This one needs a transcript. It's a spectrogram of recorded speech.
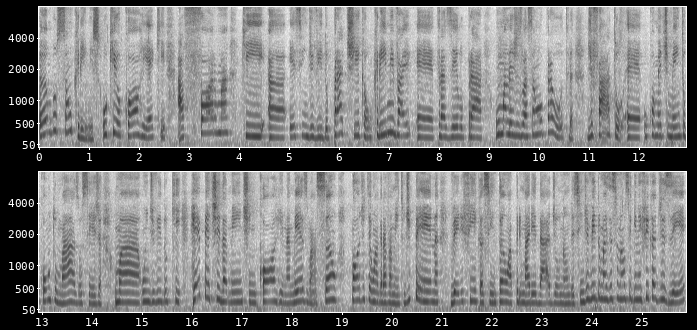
ambos são crimes. O que ocorre é que a forma que uh, esse indivíduo pratica o crime vai é, trazê-lo para uma legislação ou para outra. De fato, é, o cometimento contumaz, ou seja, uma, um indivíduo que repetidamente incorre na mesma ação, pode ter um agravamento de pena, verifica-se então a primariedade ou não desse indivíduo, mas isso não significa dizer,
